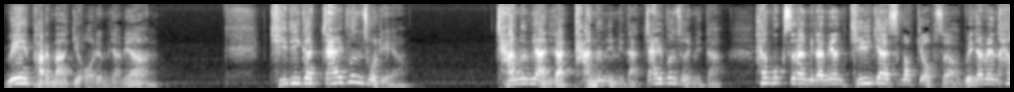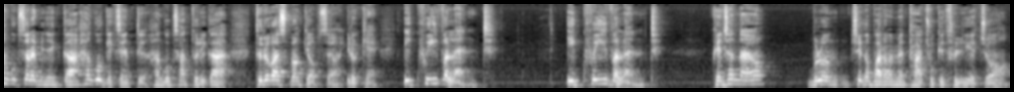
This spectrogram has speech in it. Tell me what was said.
왜 발음하기 어렵냐면 길이가 짧은 소리예요. 장음이 아니라 단음입니다. 짧은 소리입니다. 한국 사람이라면 길게 할 수밖에 없어요. 왜냐면 한국 사람이니까 한국 액센트, 한국 사투리가 들어갈 수밖에 없어요. 이렇게 equivalent, equivalent 괜찮나요? 물론 제가 발음하면 다 좋게 들리겠죠.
